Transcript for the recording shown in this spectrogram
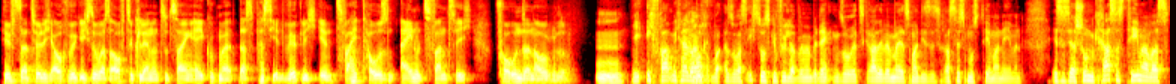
hilft es natürlich auch wirklich sowas aufzuklären und zu zeigen, ey, guck mal, das passiert wirklich in 2021 vor unseren Augen so. Mhm. Ich, ich frage mich halt Krank. auch, also was ich so das Gefühl habe, wenn wir bedenken, so jetzt gerade, wenn wir jetzt mal dieses Rassismus-Thema nehmen, ist es ja schon ein krasses Thema, was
